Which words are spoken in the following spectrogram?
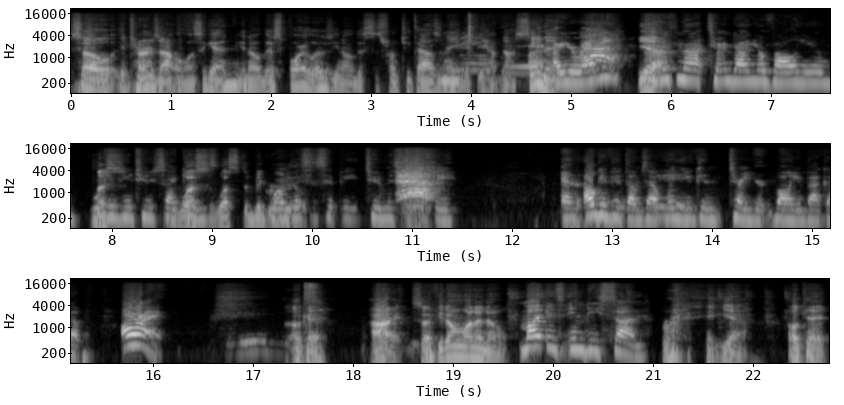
so it turns out, once again, you know, there's spoilers. You know, this is from 2008. If you have not seen it, Are you ready? yeah. If not, turn down your volume. We'll Let's- give you two seconds. What's what's the big reveal? One? Mississippi, two Mississippi. And I'll give you a thumbs up when you can turn your volume back up. All right. Okay, all right. So if you don't want to know, Mutt is Indy's son. Right. Yeah. Okay.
